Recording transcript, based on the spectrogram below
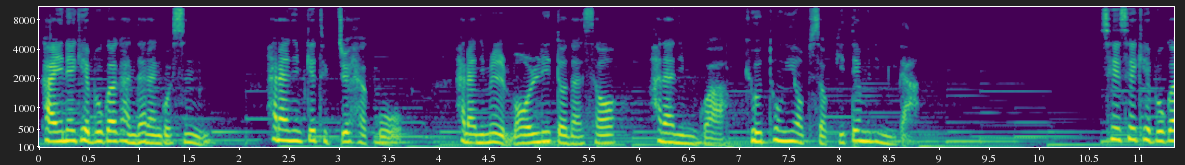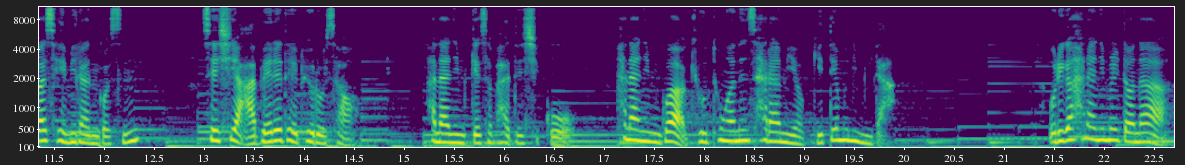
가인의 계보가 간단한 것은 하나님께 득죄하고 하나님을 멀리 떠나서 하나님과 교통이 없었기 때문입니다. 셋의 계보가 세밀한 것은 셋이 아벨의 대표로서 하나님께서 받으시고 하나님과 교통하는 사람이었기 때문입니다. 우리가 하나님을 떠나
